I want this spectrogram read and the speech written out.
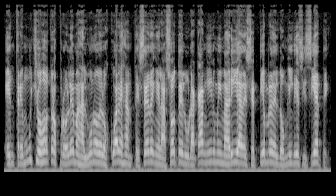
entre muchos otros problemas, algunos de los cuales anteceden el azote del huracán Irma y María de septiembre del 2017.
